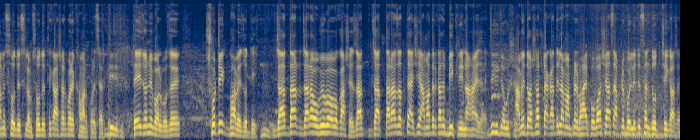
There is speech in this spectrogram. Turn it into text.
আমি সৌদি ছিলাম সৌদি থেকে আসার পরে খামার করেছে আর। তো এই জন্যই বলব যে সঠিকভাবে যদি। যার যারা অভিভাবক আসে যা- যা- তারা যাতে আসে আমাদের কাছে বিক্রি না হয়ে যায়। আমি দশ হাজার টাকা দিলাম আপনার ভাই প্রবাসে আছে আপনি বলে দিচ্ছেন দুধ ঠিক আছে।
